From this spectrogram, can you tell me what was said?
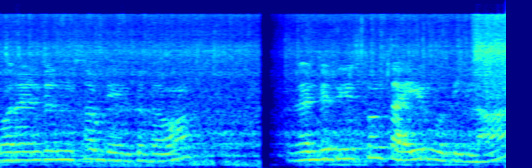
ஒரு ரெண்டு நிமிஷம் அப்படி இருக்கட்டும். ரெண்டு டீஸ்பூன் தயிர் ஊற்றிக்கலாம்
